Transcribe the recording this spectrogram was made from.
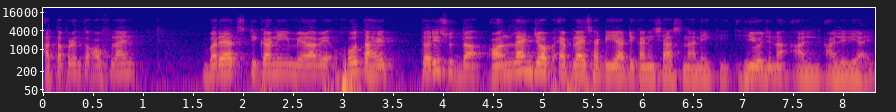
आतापर्यंत ऑफलाईन बऱ्याच ठिकाणी मेळावे होत आहेत. तरीसुद्धा ऑनलाईन जॉब अप्लायसाठी या ठिकाणी शासनाने ही योजना आल आलेली आहे.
